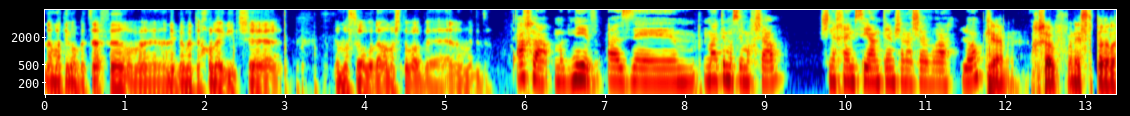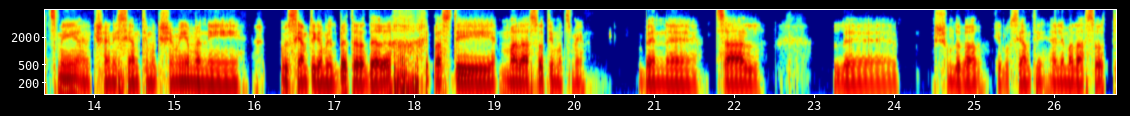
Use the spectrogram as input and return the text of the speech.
שלמדתי בבית ספר, ואני באמת יכול להגיד שהם עשו עבודה ממש טובה בללמד את זה. אחלה, מגניב. אז uh, מה אתם עושים עכשיו? שניכם סיימתם שנה שעברה, לא? כן, עכשיו אני אספר על עצמי, אני, כשאני סיימתי מגשימים, אני, וסיימתי גם י"ב על הדרך, חיפשתי מה לעשות עם עצמי, בין uh, צה"ל לשום דבר, כאילו סיימתי, אין לי מה לעשות,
